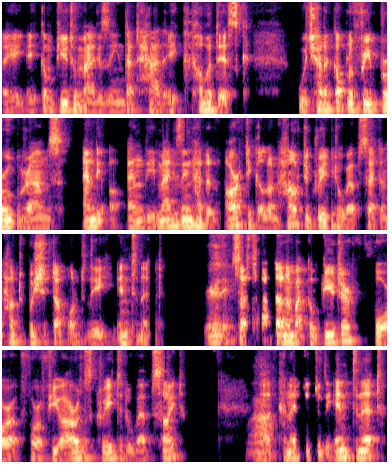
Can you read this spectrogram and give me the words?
a, a computer magazine that had a cover disc which had a couple of free programs, and the and the magazine had an article on how to create a website and how to push it up onto the internet. Really? So I sat down on my computer for for a few hours, created a website, wow. uh, connected to the internet,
